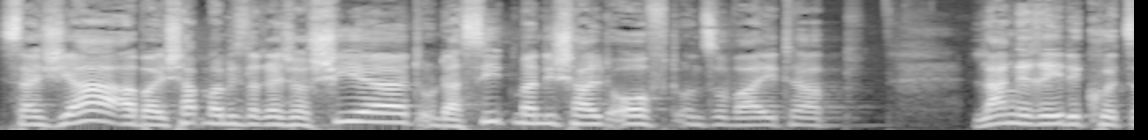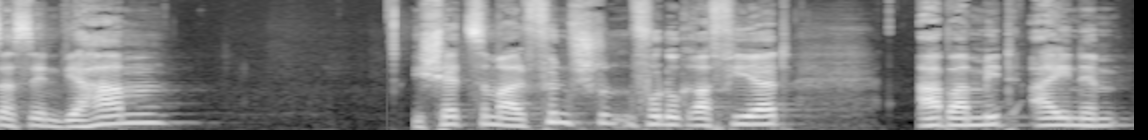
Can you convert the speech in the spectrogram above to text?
Sag ich, ja, aber ich habe mal ein bisschen recherchiert und da sieht man dich halt oft und so weiter. Lange Rede, kurzer Sinn. Wir haben, ich schätze mal, fünf Stunden fotografiert, aber mit einem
